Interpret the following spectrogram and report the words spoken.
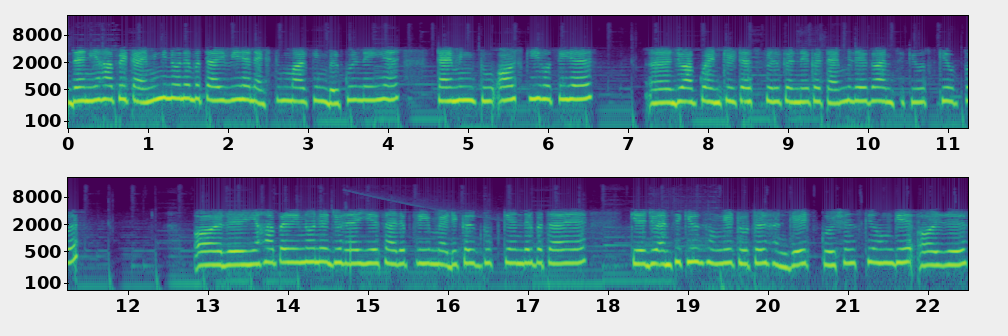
देन यहाँ पे टाइमिंग इन्होंने बताई हुई है नेक्स्ट मार्किंग बिल्कुल नहीं है। टाइमिंग टू आवर्स की होती है जो आपको एंट्री टेस्ट फिल करने का टाइम मिलेगा एमसीक्यूज के ऊपर। और यहाँ पर इन्होंने जो है ये सारे प्री मेडिकल ग्रुप के अंदर बताया है। के जो एमसीक्यूज होंगे टोटल हंड्रेड क्वेश्चंस के होंगे और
